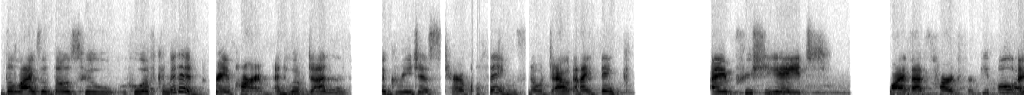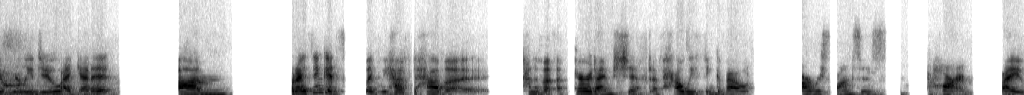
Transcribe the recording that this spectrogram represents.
the lives of those who who have committed grave harm and who have done egregious, terrible things, no doubt. And I think I appreciate why that's hard for people. I really do. I get it. Um, but I think it's like we have to have a kind of a, a paradigm shift of how we think about our responses to harm. By,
